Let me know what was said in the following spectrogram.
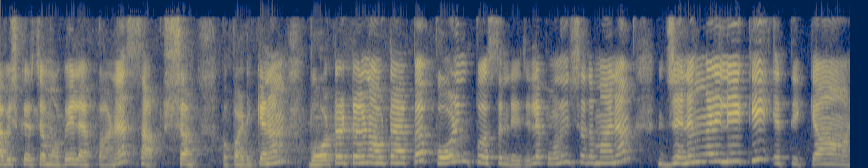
ആവിഷ്കരിച്ച മൊബൈൽ ആപ്പാണ് സക്ഷം. അപ്പൊ പഠിക്കണം. Voter turnout app polling percentage അല്ലെ? പോളിംഗ് ശതമാനം ജനങ്ങളിലേക്ക് എത്തിക്കാൻ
